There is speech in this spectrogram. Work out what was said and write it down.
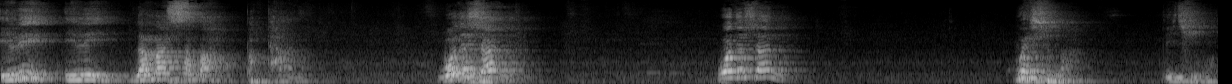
伊利，伊利，拉玛撒巴巴塔尼！我的神，我的神！’”为什么离弃我？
